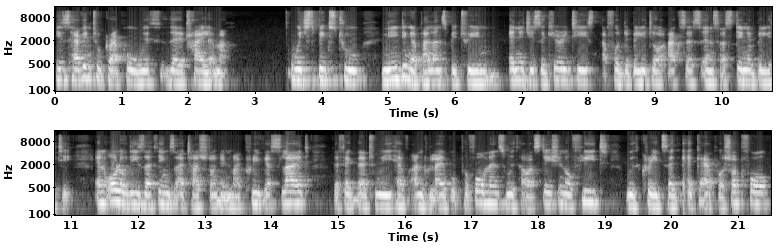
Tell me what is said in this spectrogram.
is having to grapple with the trilemma, which speaks to needing a balance between energy security, affordability or access, and sustainability. And all of these are things I touched on in my previous slide. The fact that we have unreliable performance with our station or fleet, which creates a, a gap or shortfall.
